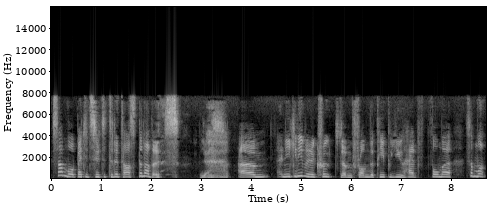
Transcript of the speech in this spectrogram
some more better suited to the task than others. Yes. Um, and you can even recruit them from the people you had former, somewhat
